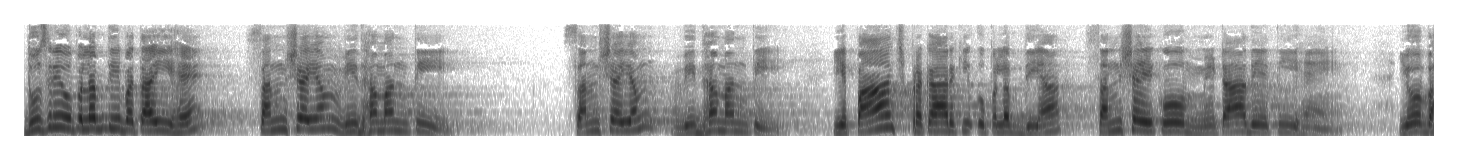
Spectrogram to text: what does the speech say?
दूसरी उपलब्धि बताई है संशयम विधमंती संशयम विधमंती ये पाँच प्रकार की उपलब्धियाँ संशय को मिटा देती हैं। यो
